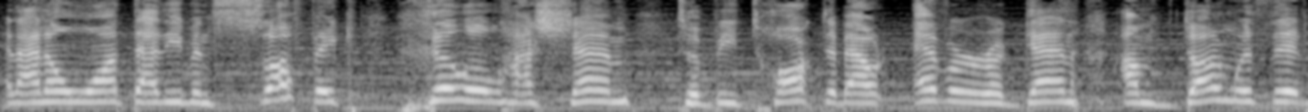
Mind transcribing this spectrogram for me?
And I don't want that even suffix, Chilul Hashem, to be talked about ever again. I'm done with it.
